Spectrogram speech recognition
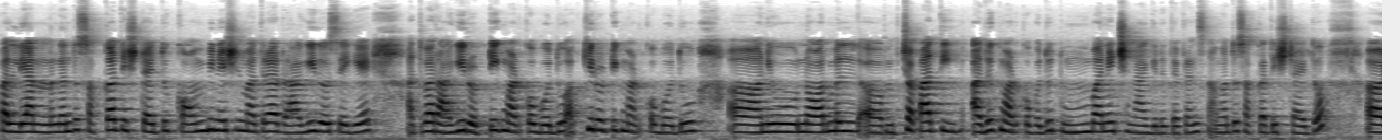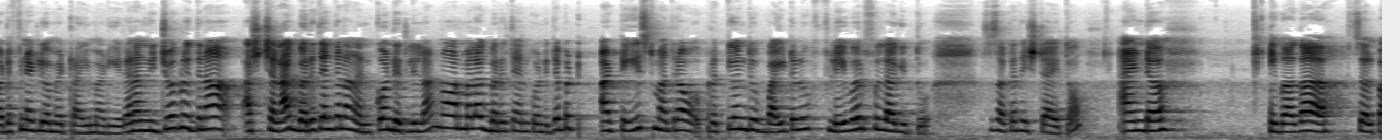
ಪಲ್ಯ. ನನಗಂತೂ ಸಖತ್ ಇಷ್ಟ ಆಯಿತು. ಕಾಂಬಿನೇಷನ್ ಮಾತ್ರ ರಾಗಿ ದೋಸೆಗೆ ಅಥವಾ ರಾಗಿ ರೊಟ್ಟಿಗೆ ಮಾಡ್ಕೋಬೋದು, ಅಕ್ಕಿ ರೊಟ್ಟಿಗೆ ಮಾಡ್ಕೋಬೋದು ನೀವು ನಾರ್ಮಲ್ ಚಪಾತಿ ಅದಕ್ಕೆ ಮಾಡ್ಕೋಬೋದು. ತುಂಬಾ ಚೆನ್ನಾಗಿರುತ್ತೆ ಫ್ರೆಂಡ್ಸ್. ನನಗಂತೂ ಸಖತ್ ಇಷ್ಟ ಆಯಿತು. ಡೆಫಿನೆಟ್ಲಿ ಒಮ್ಮೆ ಟ್ರೈ ಮಾಡಿ ಆಯಿತಾ? ನಾನು ನಿಜವಾಗ್ಲೂ ಇದನ್ನು ಅಷ್ಟು ಚೆನ್ನಾಗಿ ಬರುತ್ತೆ ಅಂತ ನಾನು ಅಂದ್ಕೊಂಡಿರಲಿಲ್ಲ ನಾರ್ಮಲಾಗಿ ಬರುತ್ತೆ ಅಂದ್ಕೊಂಡಿದ್ದೆ ಬಟ್ ಆ ಟೇಸ್ಟ್ ಮಾತ್ರ ಪ್ರತಿಯೊಂದು ಬೈಟಲ್ಲೂ ಫ್ಲೇವರ್ಫುಲ್ ಆಗಿತ್ತು. ಸೊ, ಸಖತ್ ಇಷ್ಟ ಆಯಿತು. ಆ್ಯಂಡ್ ಇವಾಗ ಸ್ವಲ್ಪ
